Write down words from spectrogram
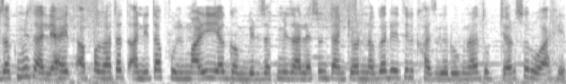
जखमी झाले आहेत. अपघातात अनिता फुलमाळी या गंभीर जखमी झाल्या असून त्यांच्यावर नगर येथील खासगी रुग्णालयात उपचार सुरू आहेत.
